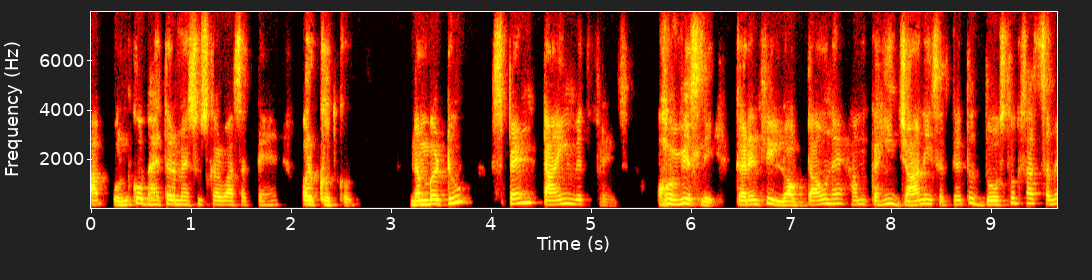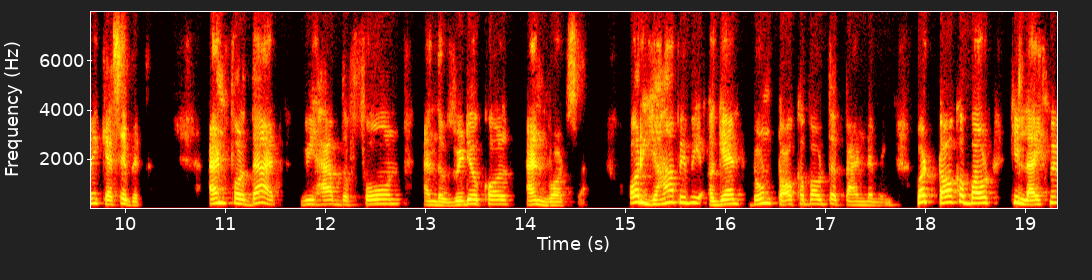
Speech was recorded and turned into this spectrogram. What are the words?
आप उनको बेहतर महसूस करवा सकते हैं और खुद को भी। Number two spend time with friends obviously currently lockdown है, हम कहीं जा नहीं सकते तो दोस्तों के साथ समय कैसे बिताए? And for that we have the phone and the video call and WhatsApp और यहाँ पे भी again don't talk about the pandemic but talk about कि लाइफ में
